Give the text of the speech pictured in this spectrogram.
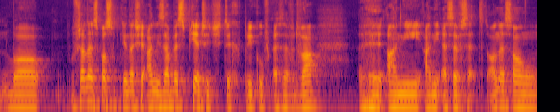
bo w żaden sposób nie da się ani zabezpieczyć tych plików SF2, y, ani, ani SFZ. One są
